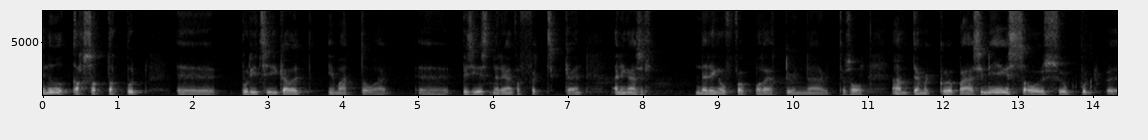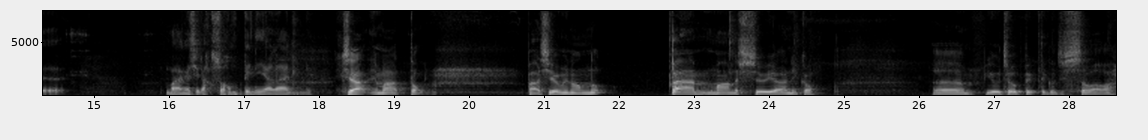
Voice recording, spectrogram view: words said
инеэққарсартарпут э политикарит имааттораат э писиэс налиақарфатсиккаан анингаасал налингауффаппариартуиннаавит тусоор аам тамаккуа паасиниигассаруйуссууппут э маангасиларсуарм пиниараанни ся имаатто паасиуминарне паам маанассуяанико э YouTube пик такутиссавара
